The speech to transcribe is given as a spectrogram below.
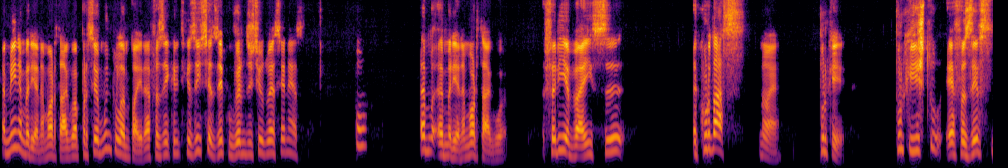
a menina Mariana Mortágua apareceu muito lampeira a fazer críticas a isso, a dizer que o governo desistiu do SNS. Bom, a, a Mariana Mortágua faria bem se acordasse, não é? Porquê? Porque isto é fazer-se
